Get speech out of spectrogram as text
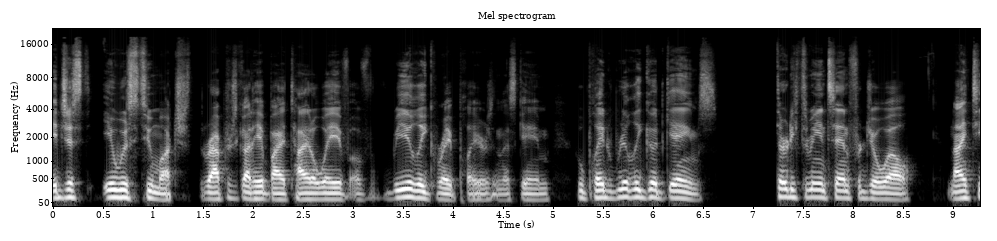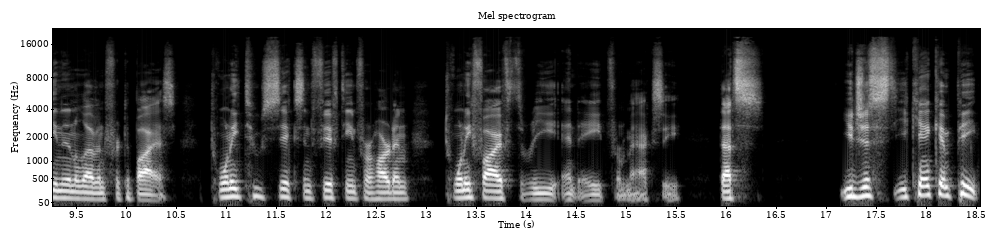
It just it was too much. The Raptors got hit by a tidal wave of really great players in this game who played really good games. 33 and 10 for Joel, 19 and 11 for Tobias, 22 6 and 15 for Harden, 25 3 and 8 for Maxey. That's you just you can't compete.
